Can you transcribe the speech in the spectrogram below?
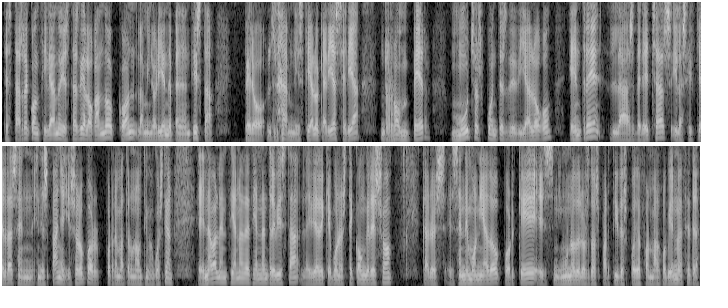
te estás reconciliando y estás dialogando con la minoría independentista, pero la amnistía lo que haría sería romper muchos puentes de diálogo entre las derechas y las izquierdas en, España. Y solo por, rematar una última cuestión. Elena Valenciano decía en la entrevista la idea de que bueno, este Congreso, claro, es, endemoniado porque es, ninguno de los dos partidos puede formar gobierno, etcétera.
